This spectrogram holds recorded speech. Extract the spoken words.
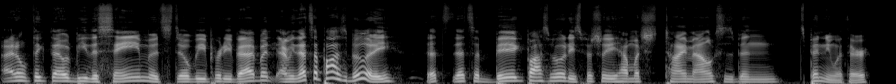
I don't think that would be the same. It'd still be pretty bad. But I mean, that's a possibility. That's that's a big possibility, especially how much time Alex has been spending with her.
